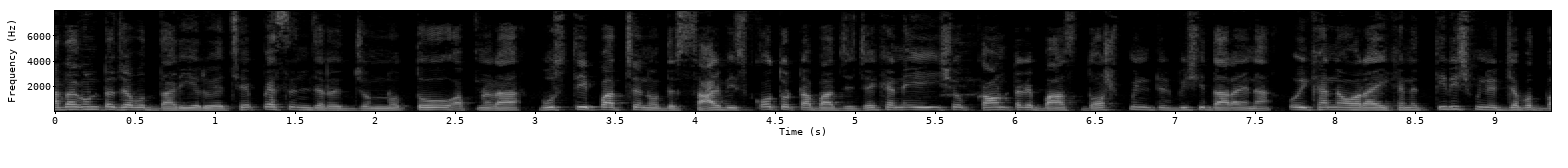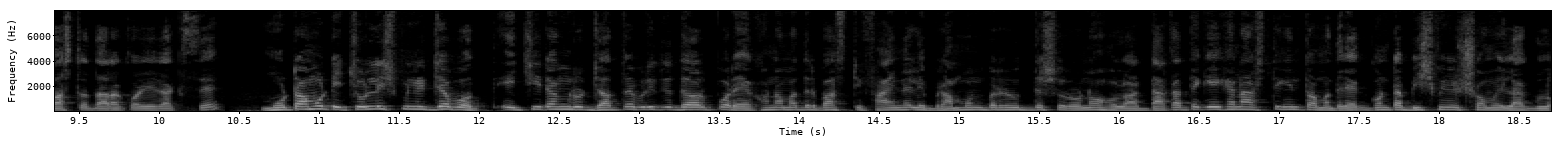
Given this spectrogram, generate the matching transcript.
আধা ঘণ্টা যাবত দাঁড়িয়ে রয়েছে প্যাসেঞ্জারের জন্য। তো আপনারা বুঝতেই পাচ্ছেন ওদের সার্ভিস কতটা বাজে। যেখানে এইসব কাউন্টারে বাস দশ মিনিটের বেশি দাঁড়ায় না, ওইখানে ওরা এখানে তিরিশ মিনিট যাবত বাসটা দাঁড়া করে রাখছে। মোটামুটি চল্লিশ মিনিট যাবত এই চিরাং রুট যাত্রাবিরতি দেওয়ার পরে এখন আমাদের বাসটি ফাইনালি ব্রাহ্মণবাড়ির উদ্দেশ্যে রওনা হলো। আর ঢাকা থেকে এখানে আসতে কিন্তু আমাদের এক ঘণ্টা বিশ মিনিট সময় লাগল।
